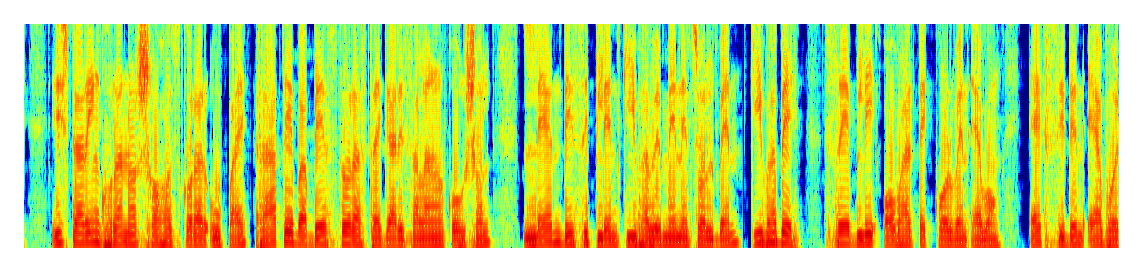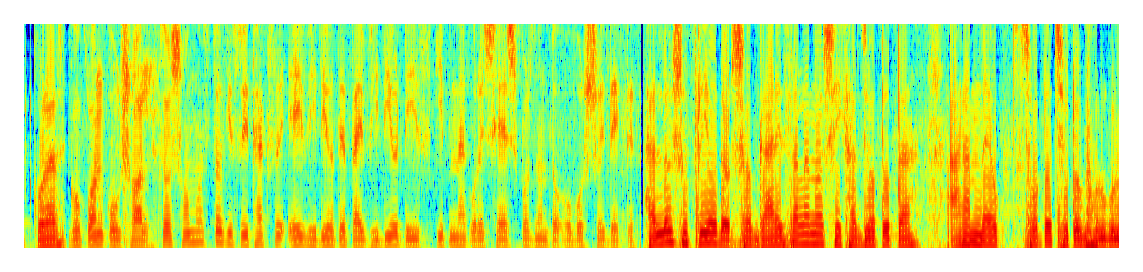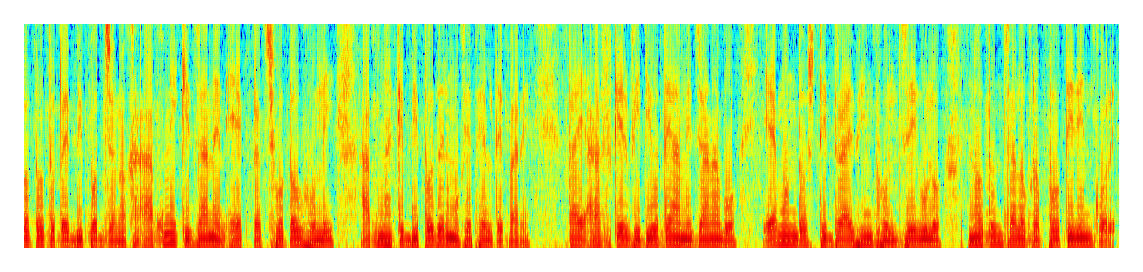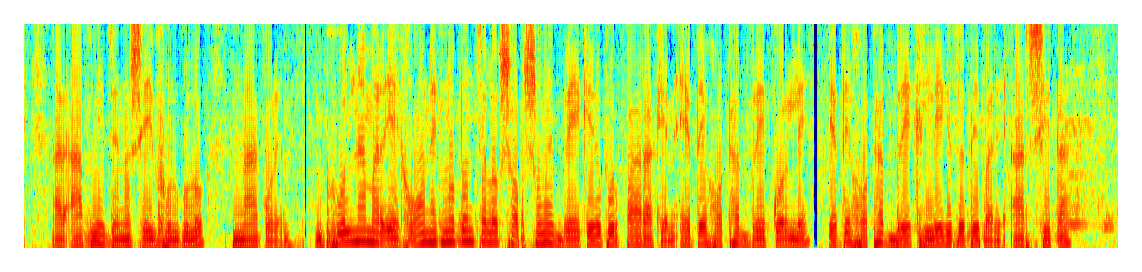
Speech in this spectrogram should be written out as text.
স্টারিং ঘোরানোর সহজ করার উপায়, রাতে বা ব্যস্ত রাস্তায় গাড়ি চালানোর কৌশল, লেন ডিসিপ্লিন কীভাবে মেনে চলবেন, কীভাবে সেফলি ওভারটেক করবেন এবং অ্যাক্সিডেন্ট অ্যাভয়েড করার গোপন কৌশল। তো সমস্ত কিছুই থাকছে এই ভিডিওতে তাই ভিডিওটি স্কিপ না করে শেষ পর্যন্ত অবশ্যই দেখতে হ্যালো সুপ্রিয় দর্শক গাড়ি চালানো শেখা যতটা আরামদায়ক ছোট ছোট ভুলগুলো ততটাই বিপজ্জনক। আপনি কি জানেন একটা ছোট ভুলই আপনাকে বিপদের মুখে ফেলতে পারে। তাই আজকের ভিডিওতে আমি জানাব এমন দশটি ড্রাইভিং ভুল যেগুলো নতুন চালকরা প্রতিদিন করে। আর আপনি যেন সেই ভুলগুলো না করেন। ভুল নাম্বার এক, অনেক নতুন চালক সবসময় ব্রেকের উপর পা রাখেন। এতে হঠাৎ ব্রেক করলে, এতে হঠাৎ ব্রেক লেগে যেতে পারে আর সেটা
